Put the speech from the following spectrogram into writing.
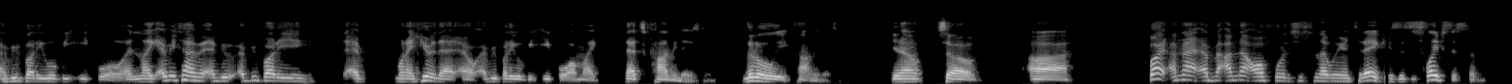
everybody will be equal. And like every time, every, everybody, every, when I hear that, oh, everybody will be equal, I'm like, that's communism, literally communism, you know. So, uh, but I'm not, I'm, I'm not all for the system that we're in today because it's a slave system,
